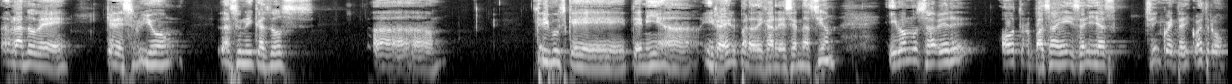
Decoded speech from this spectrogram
hablando de que destruyó las únicas dos uh, tribus que tenía Israel para dejar de ser nación. Y vamos a ver otro pasaje, Isaías 54,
